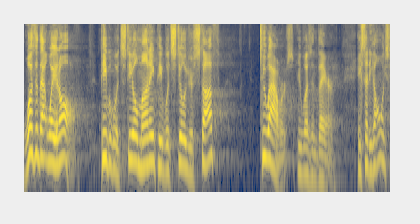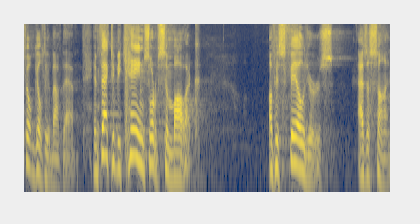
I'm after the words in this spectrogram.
Wasn't that way at all. People would steal money, people would steal your stuff. Two hours, he wasn't there. He said he always felt guilty about that. In fact, it became sort of symbolic of his failures as a son.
